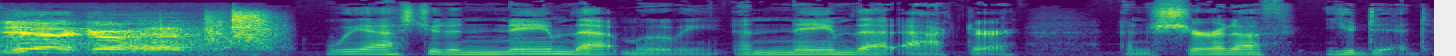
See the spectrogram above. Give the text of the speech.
Yeah, go ahead. We asked you to name that movie and name that actor, and sure enough, you did.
